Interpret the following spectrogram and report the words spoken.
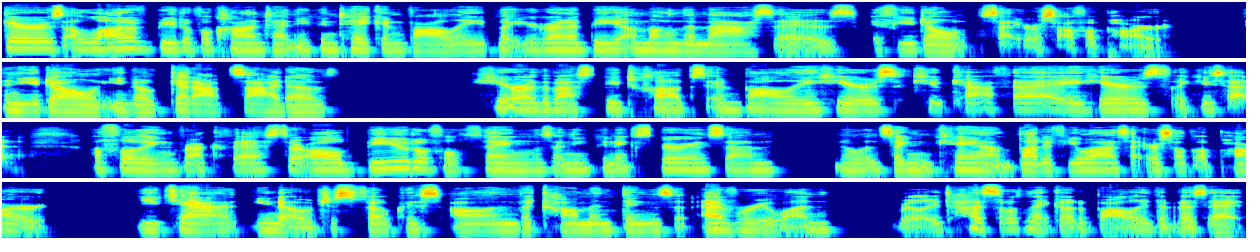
there's a lot of beautiful content you can take in Bali, but you're going to be among the masses if you don't set yourself apart and you don't, you know, get outside of here are the best beach clubs in Bali. Here's a cute cafe. Here's, like you said, a floating breakfast. They're all beautiful things and you can experience them. No one's saying you can't, but if you want to set yourself apart, you can't, you know, just focus on the common things that everyone really does when they go to Bali to visit.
